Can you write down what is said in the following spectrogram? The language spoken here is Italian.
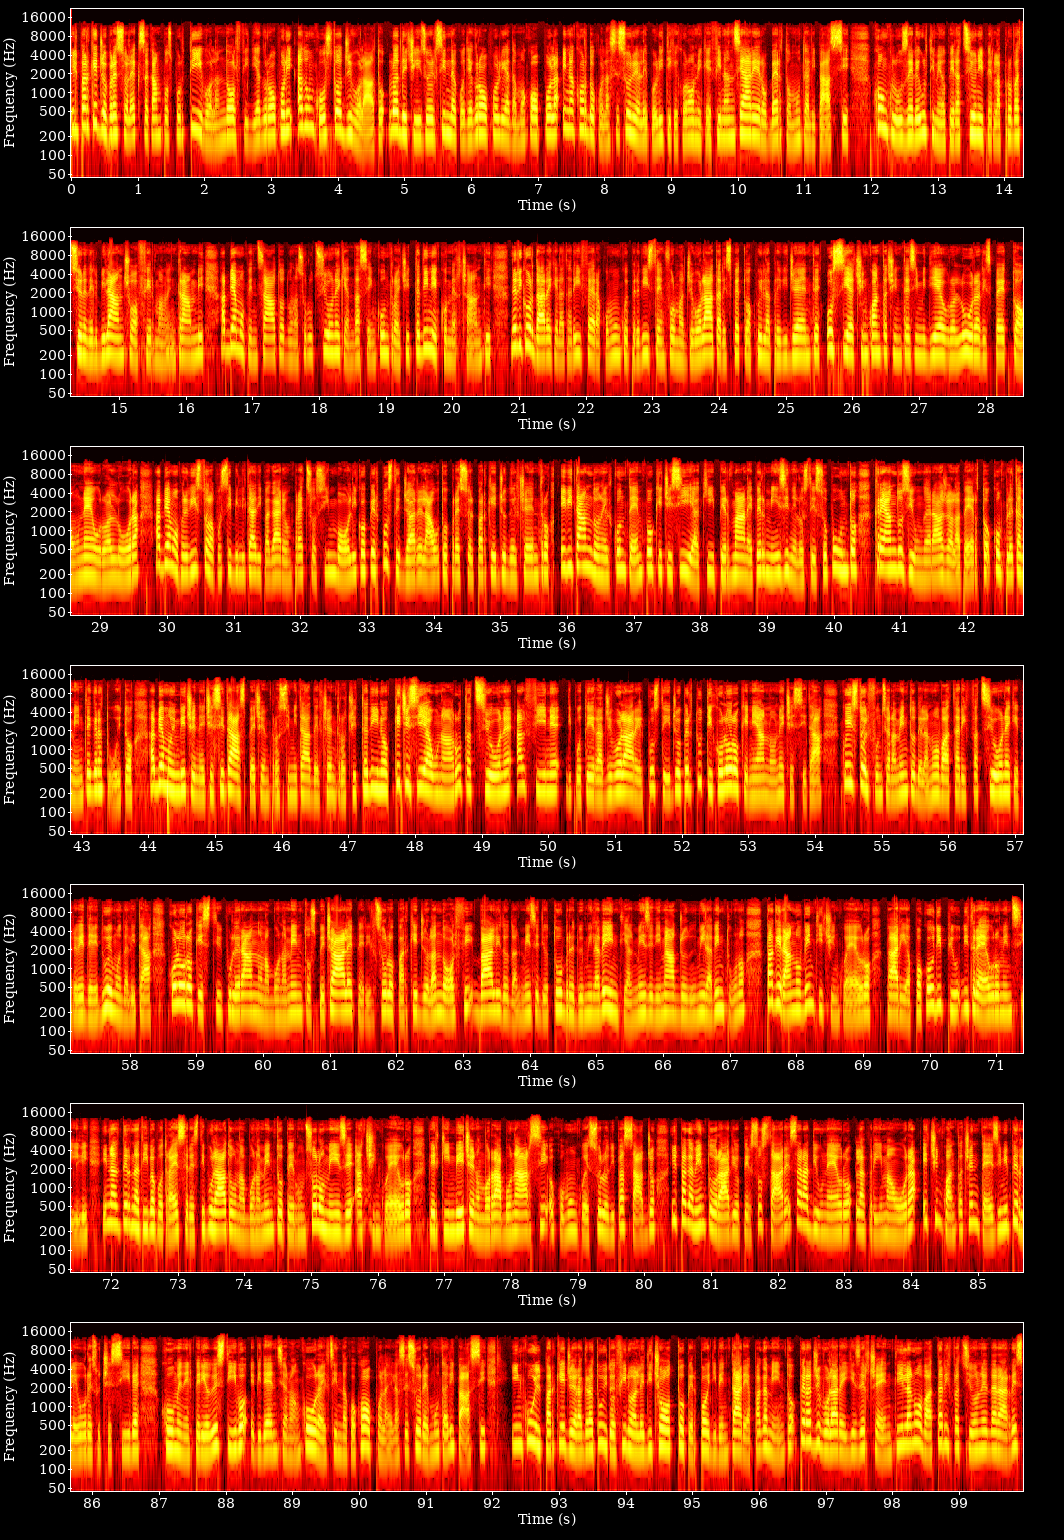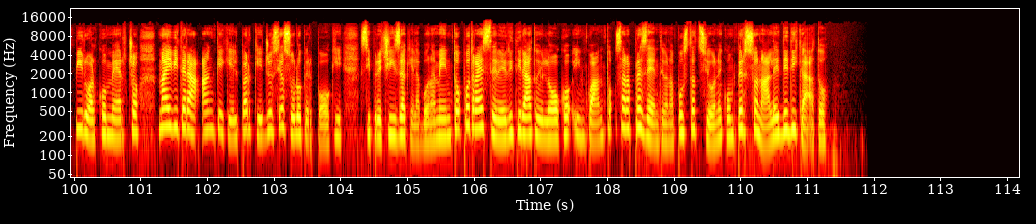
Il parcheggio presso l'ex campo sportivo Landolfi di Agropoli ad un costo agevolato. Lo ha deciso il sindaco di Agropoli Adamo Coppola in accordo con l'assessore alle politiche economiche e finanziarie Roberto Mutalipassi. Concluse le ultime operazioni per l'approvazione del bilancio, affermano entrambi, abbiamo pensato ad una soluzione che andasse incontro ai cittadini e commercianti. Nel ricordare che la tariffa era comunque prevista in forma agevolata rispetto a quella previgente, ossia 50 centesimi di euro all'ora rispetto a un euro all'ora, abbiamo previsto la possibilità di pagare un prezzo simbolico per posteggiare l'auto presso il parcheggio del centro, evitando nel contempo che ci sia chi permane per mesi nello stesso punto, creandosi un garage all'aperto completamente gratuito. Abbiamo invece necessità, specie in prossimità del centro cittadino, che ci sia una rotazione al fine di poter agevolare il posteggio per tutti coloro che ne hanno necessità. Questo è il funzionamento della nuova tariffazione che prevede le due modalità, coloro che stipuleranno riceveranno un abbonamento speciale per il solo parcheggio Landolfi, valido dal mese di ottobre 2020 al mese di maggio 2021, pagheranno 25 euro, pari a poco di più di 3 euro mensili. In alternativa potrà essere stipulato un abbonamento per un solo mese a 5 euro. Per chi invece non vorrà abbonarsi o comunque solo di passaggio, il pagamento orario per sostare sarà di 1 euro la prima ora e 50 centesimi per le ore successive. Come nel periodo estivo, evidenziano ancora il sindaco Coppola e l'assessore Mutali Passi, in cui il parcheggio era gratuito fino alle 18 per poi diventare a pagamento, per agevolare gli esercenti la nuova tariffazione darà respiro al commercio ma eviterà anche che il parcheggio sia solo per pochi. Si precisa che l'abbonamento potrà essere ritirato in loco in quanto sarà presente una postazione con personale dedicato.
